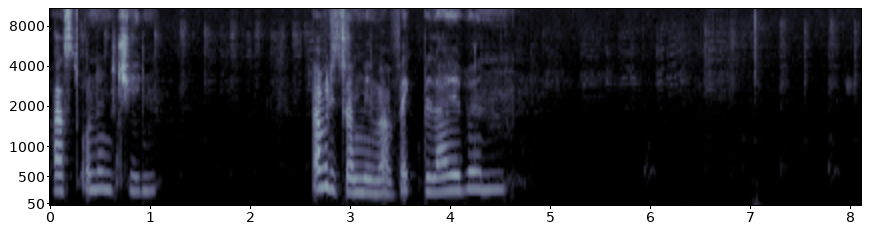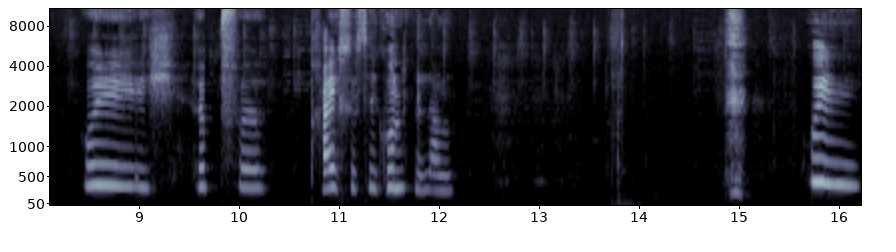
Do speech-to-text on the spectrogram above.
Fast unentschieden. Aber die sollen mir mal wegbleiben. Hui, ich hüpfe 30 Sekunden lang. Hui.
